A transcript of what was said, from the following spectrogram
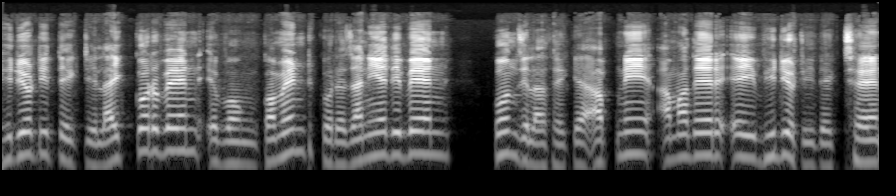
ভিডিওটিতে একটি লাইক করবেন এবং কমেন্ট করে জানিয়ে দিবেন কোন জেলা থেকে আপনি আমাদের এই ভিডিওটি দেখছেন।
